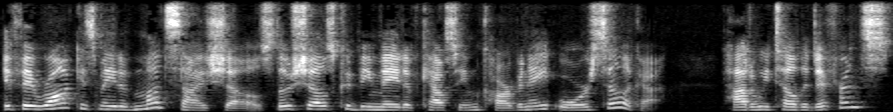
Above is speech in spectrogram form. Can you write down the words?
If a rock is made of mud sized shells, those shells could be made of calcium carbonate or silica. How do we tell the difference?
